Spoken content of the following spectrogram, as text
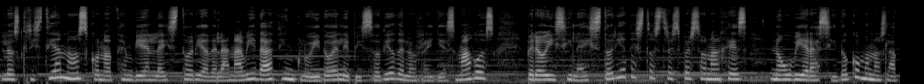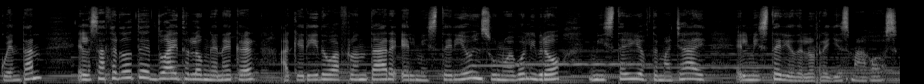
Los cristianos conocen bien la historia de la Navidad, incluido el episodio de los Reyes Magos, pero ¿y si la historia de estos tres personajes no hubiera sido como nos la cuentan? El sacerdote Dwight Longenecker ha querido afrontar el misterio en su nuevo libro Mystery of the Magi, el misterio de los Reyes Magos.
